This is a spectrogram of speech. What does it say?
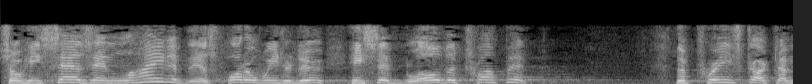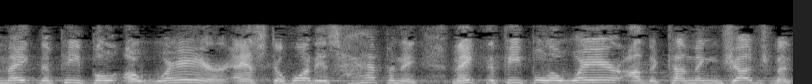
So he says, in light of this, what are we to do? He said, blow the trumpet. The priests are to make the people aware as to what is happening. Make the people aware of the coming judgment.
